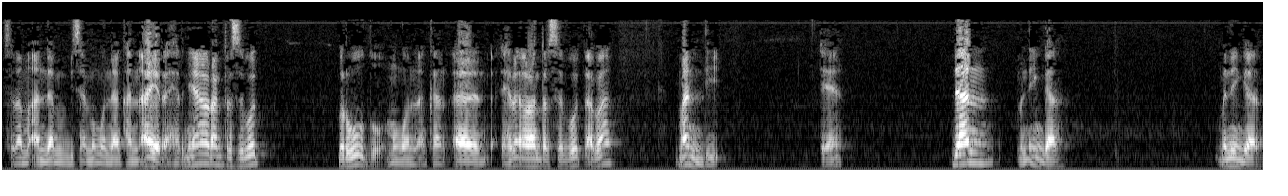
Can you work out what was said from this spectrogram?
Selama anda bisa menggunakan air akhirnya orang tersebut berwudu menggunakan eh, akhirnya orang tersebut apa? Mandi ya. Dan meninggal. Meninggal.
